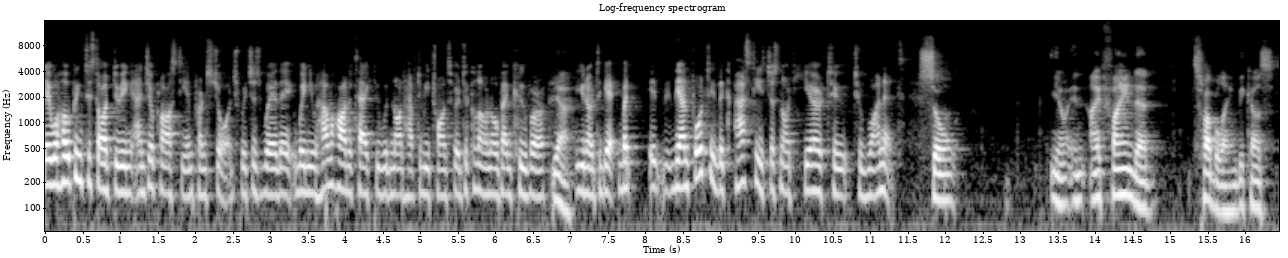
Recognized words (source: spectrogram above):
They were hoping to start doing angioplasty in Prince George, which is where they when you have a heart attack, you would not have to be transferred to Kelowna or Vancouver. Yeah. You know, to get but it, the unfortunately the capacity is just not here to to run it. So, you know, and I find that troubling because,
